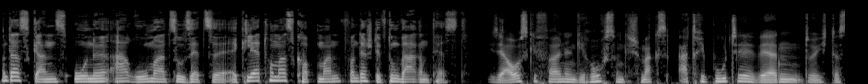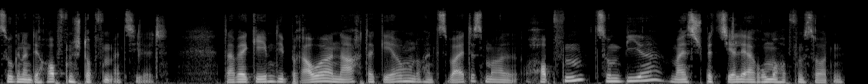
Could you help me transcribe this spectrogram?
Und das ganz ohne Aromazusätze, erklärt Thomas Koppmann von der Stiftung Warentest. Diese ausgefallenen Geruchs- und Geschmacksattribute werden durch das sogenannte Hopfenstopfen erzielt. Dabei geben die Brauer nach der Gärung noch ein zweites Mal Hopfen zum Bier, meist spezielle Aromahopfensorten,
